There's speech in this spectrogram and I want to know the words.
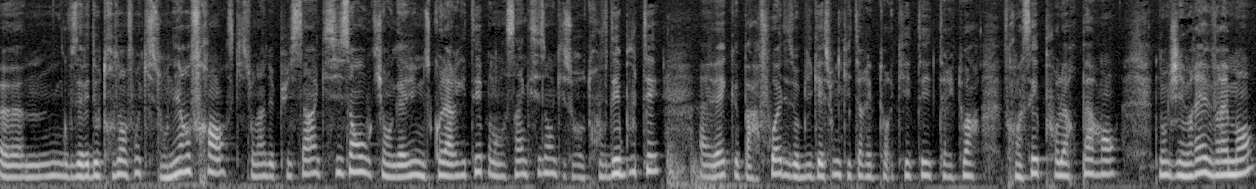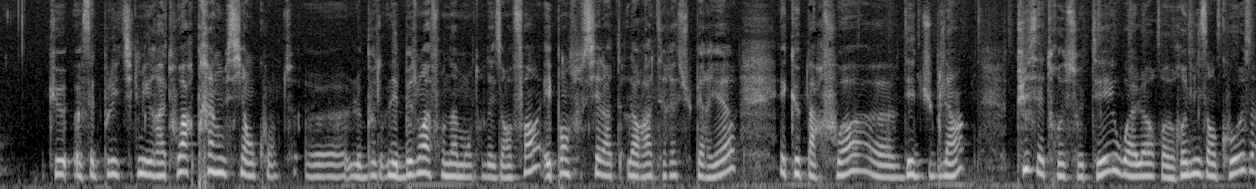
Euh, vous avez d'autres enfants qui sont nés en France, qui sont là depuis 5, 6 ans ou qui ont engagé une scolarité pendant 5, 6 ans, qui se retrouvent déboutés avec parfois des obligations quitter territoire, territoire français pour leurs parents. Donc j'aimerais vraiment que euh, cette politique migratoire prenne aussi en compte euh, les besoins fondamentaux des enfants et pense aussi à leur intérêt supérieur et que parfois des Dublins puisse être sautée ou alors euh, remise en cause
